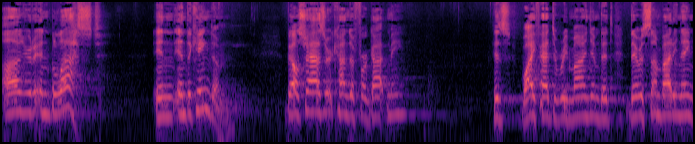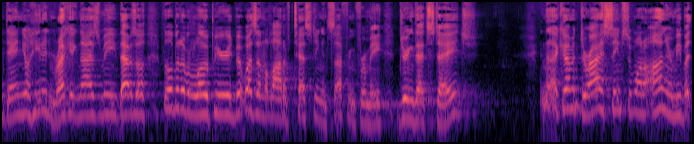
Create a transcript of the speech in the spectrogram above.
honored and blessed in, in the kingdom. Belshazzar kind of forgot me. His wife had to remind him that there was somebody named Daniel. He didn't recognize me. That was a little bit of a low period, but wasn't a lot of testing and suffering for me during that stage. And then I come and Darius seems to want to honor me, but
